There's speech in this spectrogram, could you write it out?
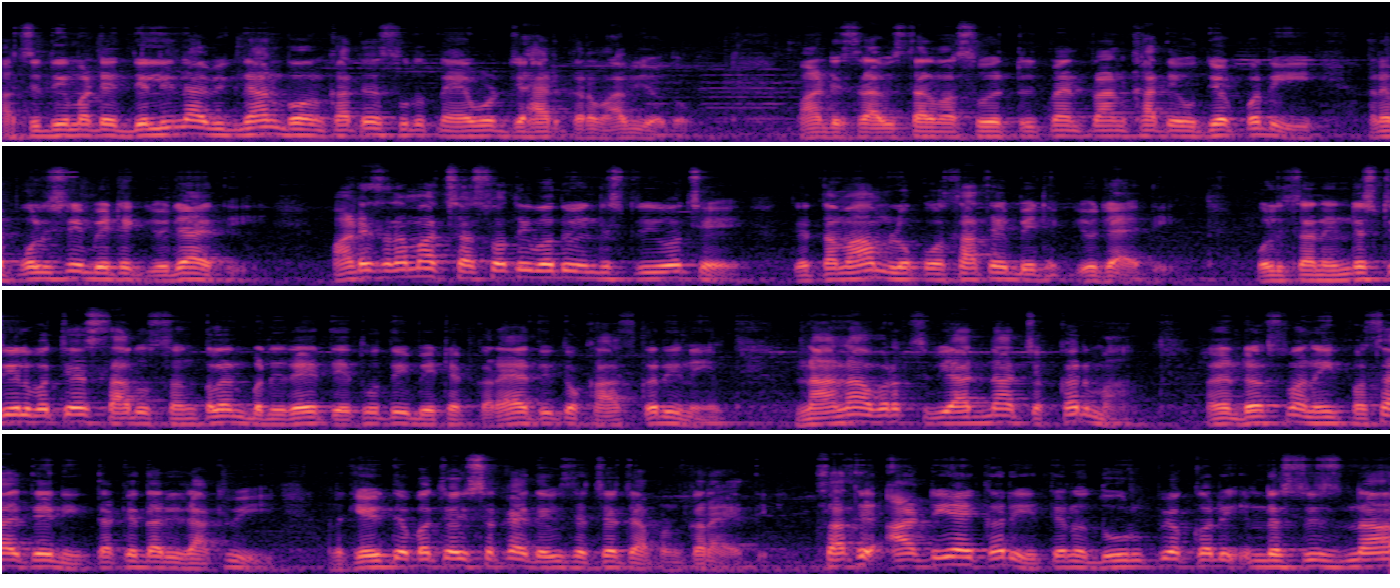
આ સિદ્ધિ માટે દિલ્હીના વિજ્ઞાન ભવન ખાતે સુરતનો એવોર્ડ જાહેર કરવામાં આવ્યો હતો. પાંડેસરા વિસ્તારમાં સુરત ટ્રીટમેન્ટ પ્લાન્ટ ખાતે ઉદ્યોગપતિ અને પોલીસની બેઠક યોજાઈ હતી. પાંડેસરામાં છસોથી વધુ ઇન્ડસ્ટ્રીઓ છે. તે તમામ લોકો સાથે બેઠક યોજાઈ હતી. પોલીસ અને ઇન્ડસ્ટ્રીયલ વચ્ચે સારું સંકલન બની રહે તેથોથી બેઠક કરાઈ હતી. તો ખાસ કરીને નાના વર્ષ વ્યાજના ચક્કરમાં અને ડ્રગ્સમાં નહીં ફસાય તેની તકેદારી રાખવી અને કેવી રીતે બચાવી શકાય તે વિશે ચર્ચા પણ કરાઈ હતી. સાથે આરટીઆઈ કરી તેનો દુરુપયોગ કરી ઇન્ડસ્ટ્રીઝના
